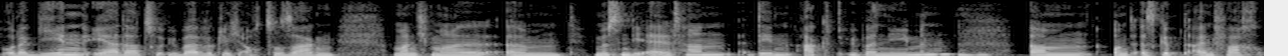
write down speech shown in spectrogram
oder gehen eher dazu über, wirklich auch zu sagen, manchmal ähm, müssen die Eltern den Akt übernehmen. Mhm. Ähm, und es gibt einfach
